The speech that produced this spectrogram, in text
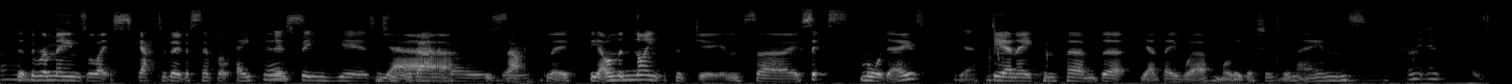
Oh. But the remains were like scattered over several acres. And it's been years, hasn't with Yeah, animals. and- Exactly. But yeah, on the 9th of June, so six more days, yeah. DNA confirmed that, yeah, they were Molly Bish's remains. Oh. I mean, it, as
